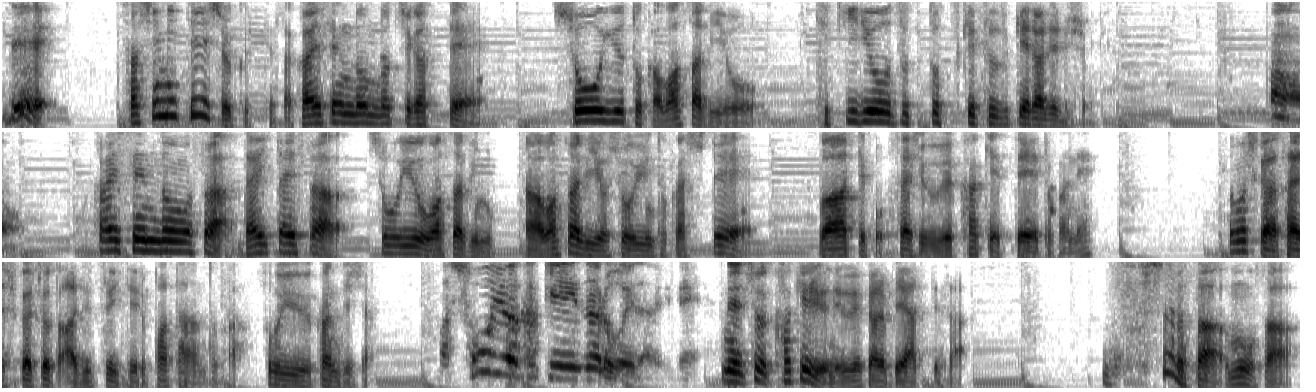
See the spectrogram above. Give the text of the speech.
で、刺身定食ってさ、海鮮丼と違って、醤油とかわさびを適量ずっとつけ続けられるでしょ。うん。海鮮丼はさ、大体さ、醤油をわさびに、あ、わさびを醤油に溶かして、バーってこう、最初上かけてとかね。もしくは最初からちょっと味ついてるパターンとか、そういう感じじゃん。まあ醤油はかけざるを得ないね。ね、ちょっとかけるよね、上からビャってさ。そしたらさ、もうさ、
